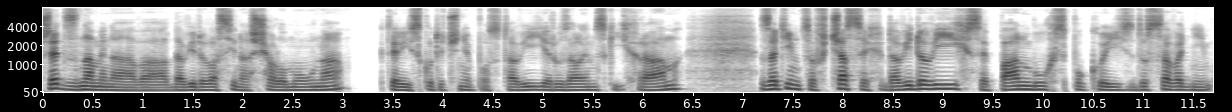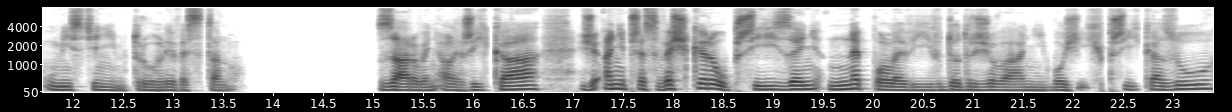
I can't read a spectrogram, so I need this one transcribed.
předznamenává Davidova syna Šalomouna, který skutečně postaví jeruzalémský chrám, zatímco v časech Davidových se pán Bůh spokojí s dosavadním umístěním truhly ve stanu. Zároveň ale říká, že ani přes veškerou přízeň nepoleví v dodržování božích příkazů,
